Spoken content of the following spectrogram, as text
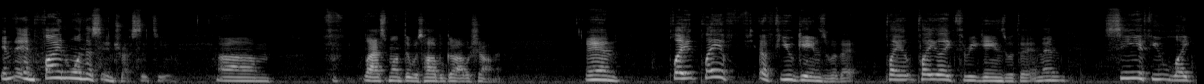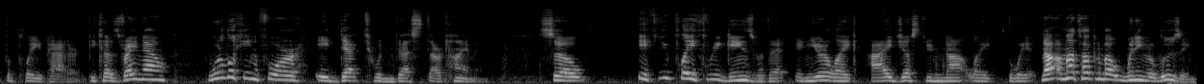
and, and find one that's interested to you. Um, f- last month it was Habu Gabu Shaman, and play play a, f- a few games with it. Play play like three games with it, and then see if you like the play pattern. Because right now we're looking for a deck to invest our time in. So if you play three games with it and you're like, I just do not like the way it. Now I'm not talking about winning or losing,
